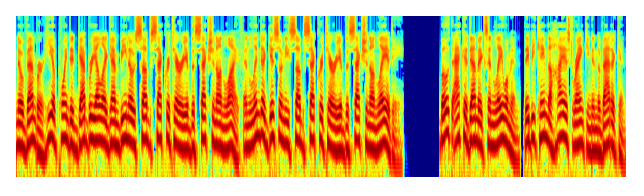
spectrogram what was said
November he appointed Gabriella Gambino Sub-Secretary of the Section on Life and Linda Ghisoni Sub-Secretary of the Section on Laity. Both academics and laywomen, they became the highest ranking in the Vatican.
